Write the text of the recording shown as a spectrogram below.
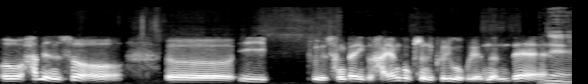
어, 하면서 어이 그 상당히 그 하얀 곡선을 그리고 그랬는데 네.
